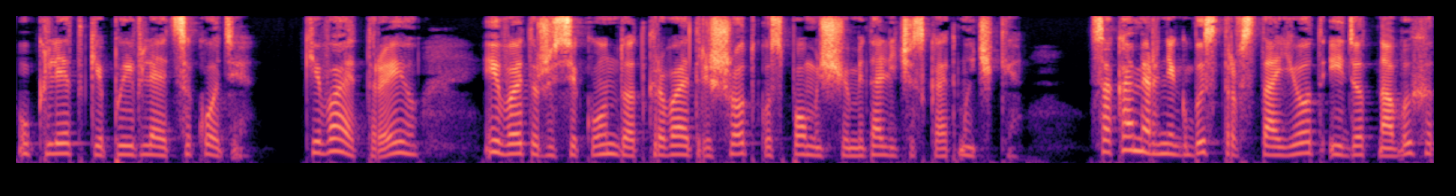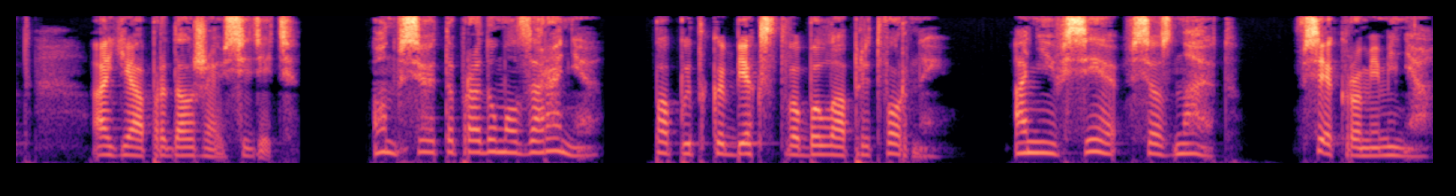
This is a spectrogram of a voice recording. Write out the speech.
у клетки появляется Коди. Кивает Рэю и в эту же секунду открывает решетку с помощью металлической отмычки. Сокамерник быстро встает и идет на выход, а я продолжаю сидеть. Он все это продумал заранее. Попытка бегства была притворной. Они все все знают. Все, кроме меня.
